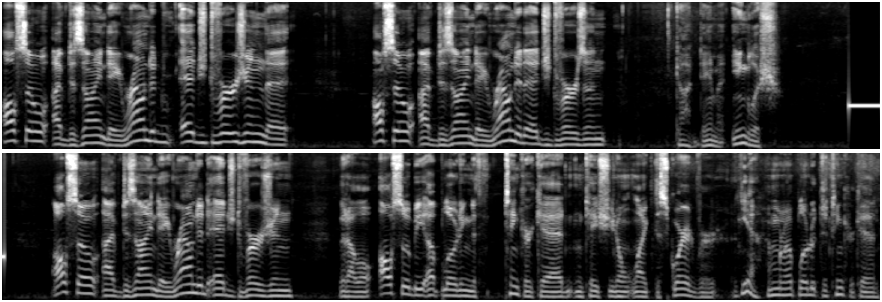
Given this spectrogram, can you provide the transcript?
Also, I've designed a rounded edged version that. Also, I've designed a rounded edged version. God damn it, English. Also, I've designed a rounded edged version that I will also be uploading to Tinkercad in case you don't like the squared version. Yeah, I'm going to upload it to Tinkercad.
